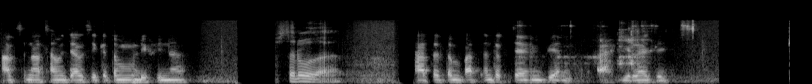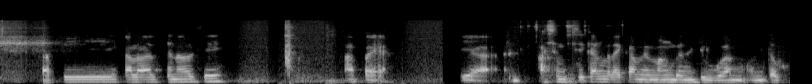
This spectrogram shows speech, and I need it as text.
Arsenal sama Chelsea ketemu di final. Seru lah. satu tempat untuk champion ah gila sih tapi kalau Arsenal sih apa ya ya asumsikan mereka memang berjuang untuk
